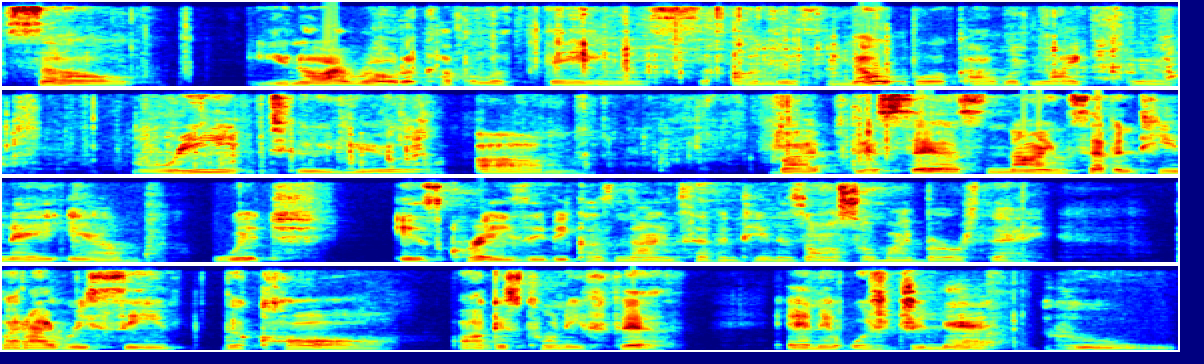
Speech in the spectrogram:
So, you know, I wrote a couple of things on this notebook I would like to read to you. Um, but this says 9:17 a.m., which is crazy because 9:17 is also my birthday. But I received the call August 25th and it was Jeanette, who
